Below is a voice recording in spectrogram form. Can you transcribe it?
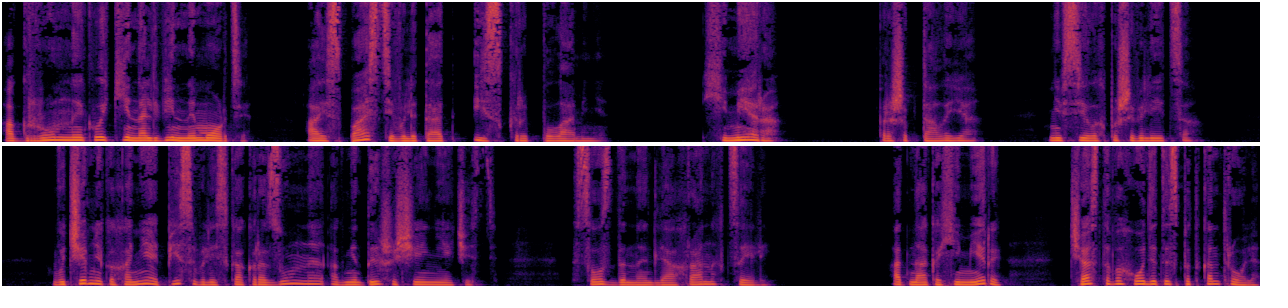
огромные клыки на львиной морде, а из пасти вылетают искры пламени. Химера, прошептала я, не в силах пошевелиться. В учебниках они описывались как разумная огнедышащая нечисть созданное для охранных целей. Однако химеры часто выходят из-под контроля,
